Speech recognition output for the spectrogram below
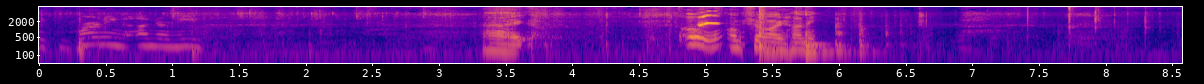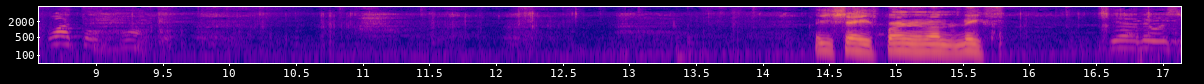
It's burning underneath. All right. Oh, I'm sorry, honey. What the heck? You say it's burning underneath. Yeah, there was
